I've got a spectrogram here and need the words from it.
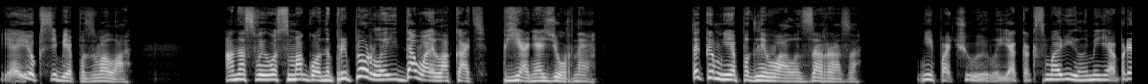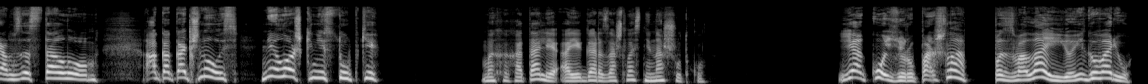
Я ее к себе позвала. Она своего самогона приперла и давай лакать, пьянь озерная. Так и мне подливала, зараза. Не почуяла я, как сморила меня прямо за столом. А как очнулась, ни ложки, ни ступки. Мы хохотали, а Яга разошлась не на шутку. Я к озеру пошла, позвала ее и говорю,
